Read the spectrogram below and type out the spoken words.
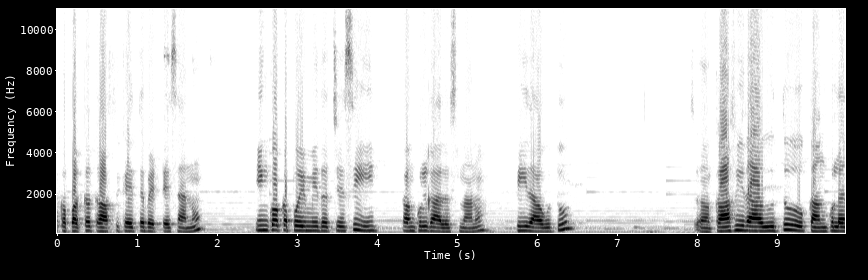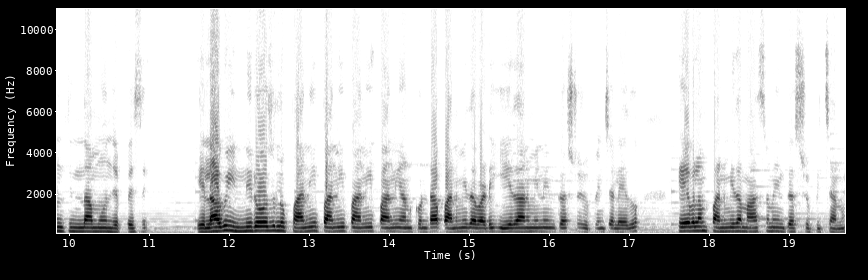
ఒక పక్క కాఫీకి అయితే పెట్టేశాను. ఇంకొక పొయ్యి మీద వచ్చేసి కంకులు కాలుస్తున్నాను. టీ తాగుతూ కాఫీ తాగుతూ కంకులను తిందాము అని చెప్పేసి. ఎలాగో ఇన్ని రోజులు పని పని పని పని అనుకుంటా పని మీద పడి ఏ దాని మీద ఇంట్రెస్ట్ చూపించలేదు. కేవలం పని మీద మాత్రమే ఇంట్రెస్ట్ చూపించాను.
